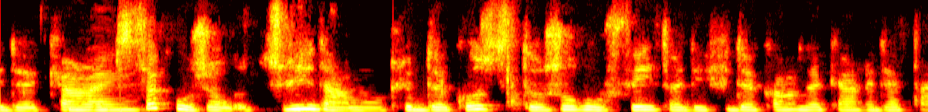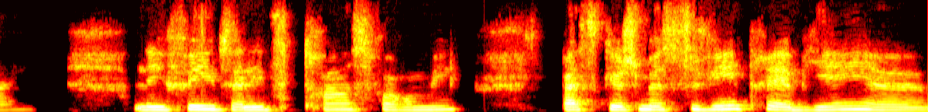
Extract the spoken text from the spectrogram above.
et de cœur. C'est ça qu'aujourd'hui, dans mon club de course, c'est toujours aux filles, c'est un défi de corps, de cœur et de tête. Les filles, vous allez vous transformer. Parce que je me souviens très bien euh,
